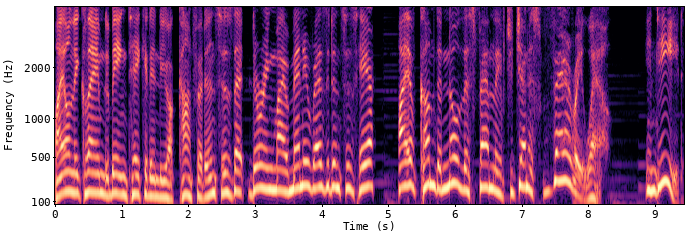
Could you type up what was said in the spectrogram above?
My only claim to being taken into your confidence is that during my many residences here, I have come to know this family of Tregennis very well. Indeed,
